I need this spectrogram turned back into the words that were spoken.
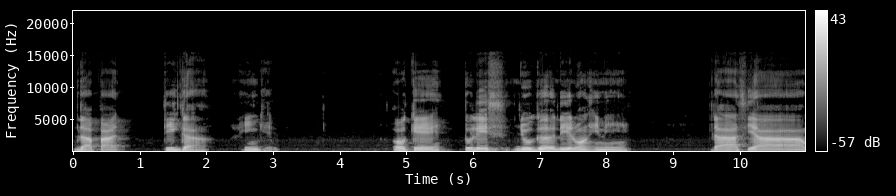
dapat tiga ringgit. Okey, tulis juga di ruang ini. Dah siap.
